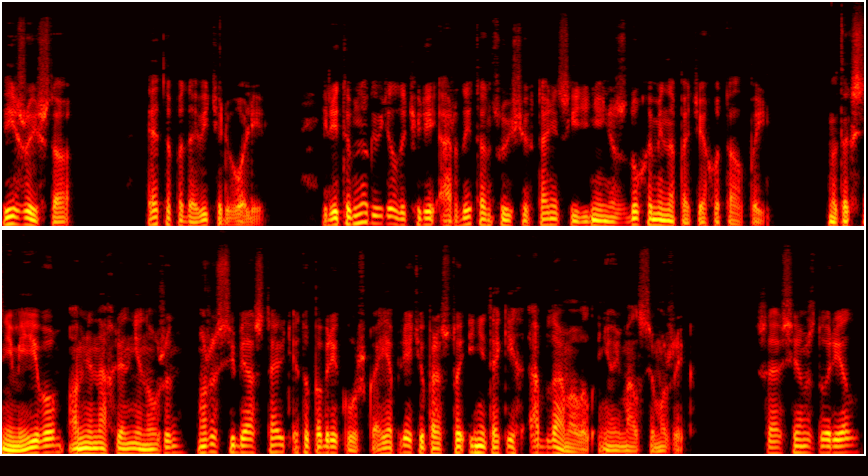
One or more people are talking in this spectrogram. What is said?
«Вижу, и что?» «Это подавитель воли. Или ты много видел дочерей Орды, танцующих танец единению с духами на потеху толпы? Ну так сними его, он мне нахрен не нужен. Можешь себе оставить эту побрякушку, а я плетью простой и не таких обламывал, не унимался мужик. Совсем сдурел?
